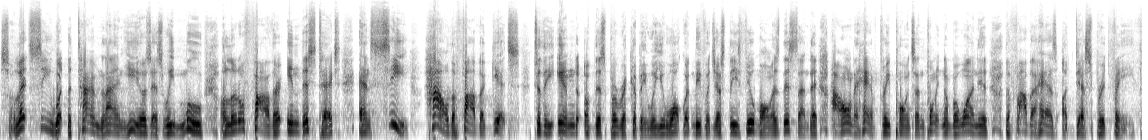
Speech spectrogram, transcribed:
So let's see what the timeline yields as we move a little farther in this text and see how the Father gets to the end of this pericope. Will you walk with me for just these few moments this Sunday? I only have three points, and point number one is the Father has a desperate faith.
